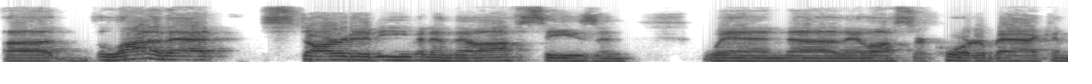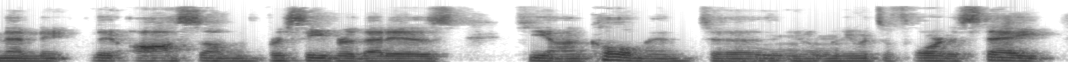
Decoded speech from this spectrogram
Uh, a lot of that started even in the off season when uh, they lost their quarterback and then the, the awesome receiver that is Keon Coleman to mm-hmm. you know mm-hmm. when he went to Florida State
